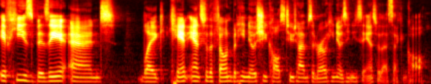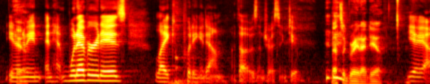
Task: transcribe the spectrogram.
if he's busy and like can't answer the phone, but he knows she calls two times in a row, he knows he needs to answer that second call. You know what I mean? And ha- whatever it is, like putting it down. I thought it was interesting too. That's a great idea. Yeah, yeah.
